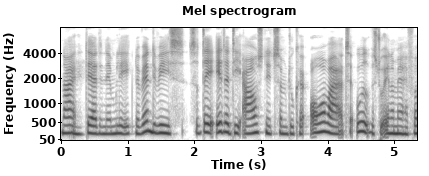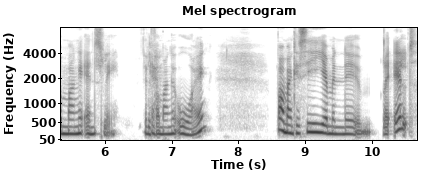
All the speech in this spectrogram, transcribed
Nej, mm. Det er det nemlig ikke nødvendigvis. Så det er et af de afsnit, som du kan overveje at tage ud, hvis du ender med at have for mange anslag, eller. Ja. for mange ord, ikke? Hvor man kan sige, jamen øh, reelt,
